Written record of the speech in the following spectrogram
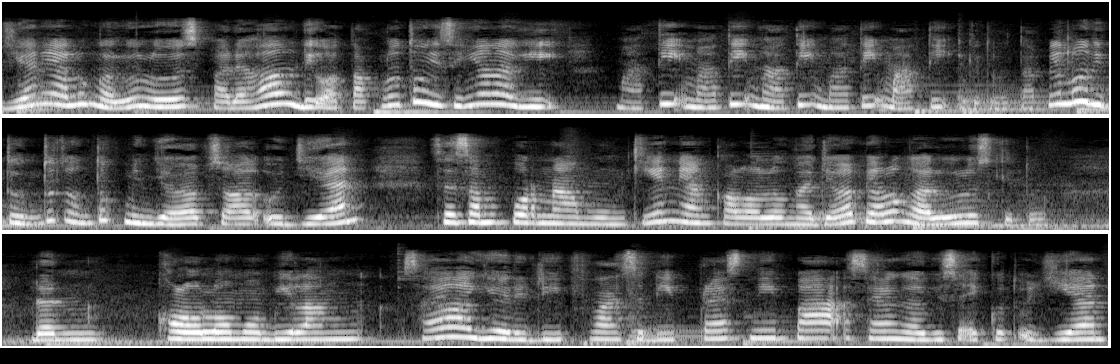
ujian ya lu nggak lulus. Padahal di otak lu tuh isinya lagi mati mati mati mati mati gitu. Tapi lu dituntut untuk menjawab soal ujian sesempurna mungkin yang kalau lu nggak jawab ya lu nggak lulus gitu. Dan kalau lo mau bilang saya lagi ada di fase depres nih pak. Saya nggak bisa ikut ujian.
